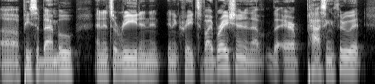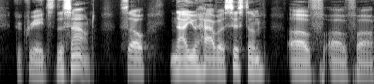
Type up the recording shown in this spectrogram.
a piece of bamboo and it's a reed and it and it creates vibration and that the air passing through it creates the sound. So now you have a system of of uh,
